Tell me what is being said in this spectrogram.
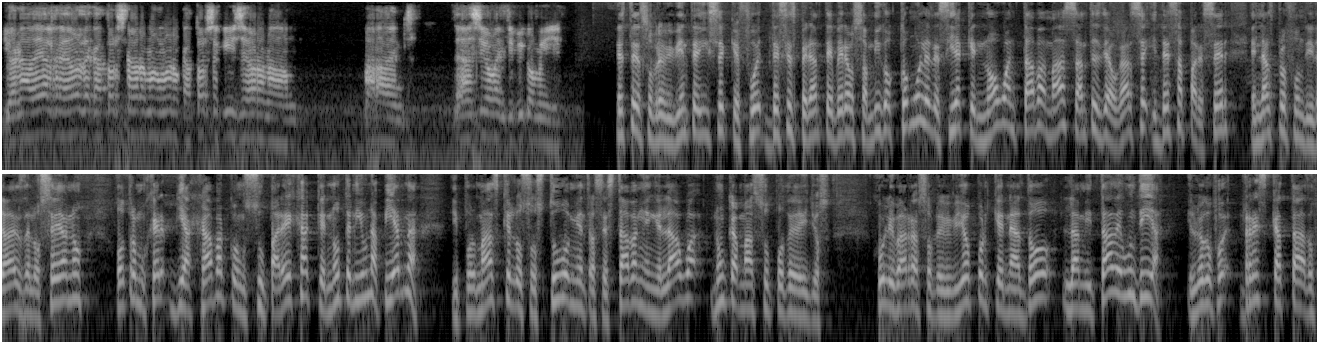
Yo nadé alrededor de 14 horas más o menos, 14, 15 horas nadando, mar adentro. Ya han sido 20 y pico millas. Este sobreviviente dice que fue desesperante ver a su amigo cómo le decía que no aguantaba más antes de ahogarse y desaparecer en las profundidades del océano. Otra mujer viajaba con su pareja que no tenía una pierna y por más que lo sostuvo mientras estaban en el agua, nunca más supo de ellos. Julio Ibarra sobrevivió porque nadó la mitad de un día y luego fue rescatado.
